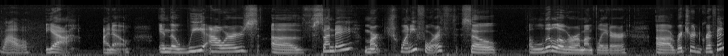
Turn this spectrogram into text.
Wow. Yeah, I know in the wee hours of Sunday, March 24th, so a little over a month later, uh, Richard Griffin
